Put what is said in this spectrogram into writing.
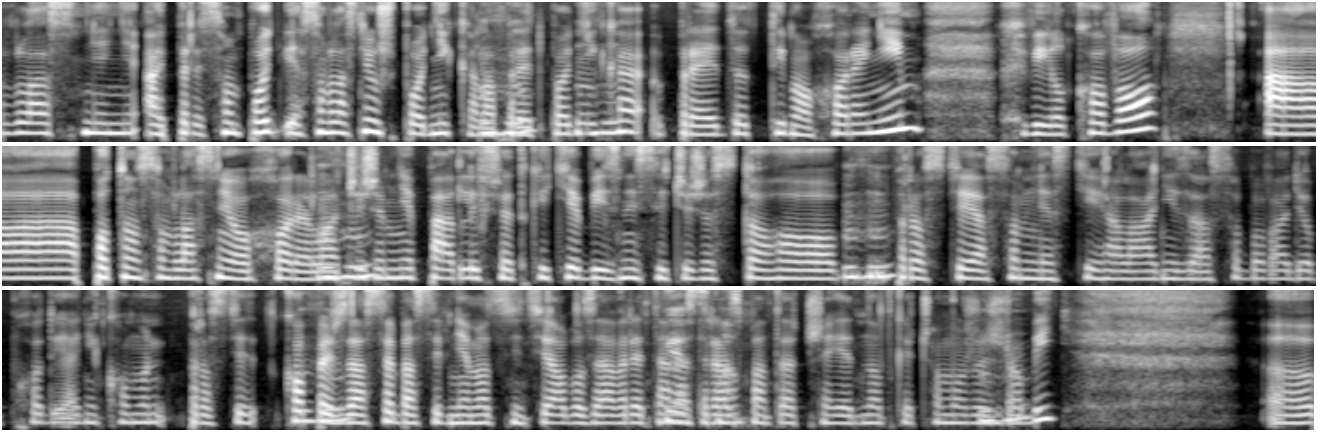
vlastne, aj pre, som, ja som vlastne už podnikala uh-huh, pred, podnika, uh-huh. pred tým ochorením chvíľkovo a potom som vlastne ochorela, uh-huh. čiže mne padli všetky tie biznisy, čiže z toho uh-huh. proste ja som nestíhala ani zásobovať obchody, ani komun... proste kopeš uh-huh. za seba si v nemocnici alebo zavretá na transplantačnej jednotke, čo môžeš uh-huh. robiť. Uh,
